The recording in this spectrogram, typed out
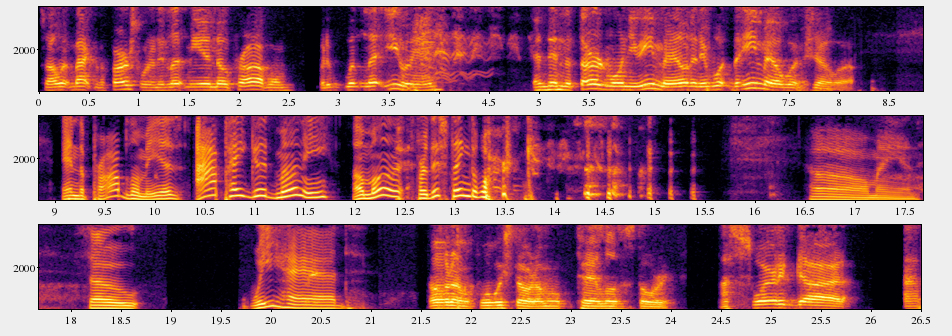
So I went back to the first one, and it let me in no problem, but it wouldn't let you in. and then the third one you emailed, and it would, the email wouldn't show up. And the problem is, I pay good money a month for this thing to work. oh man! So we had Hold on, before we start, I'm gonna tell you a little story. I swear to God, I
